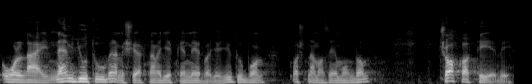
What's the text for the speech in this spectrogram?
online, nem YouTube, nem is értem egyébként miért vagy a YouTube-on, most nem azért mondom, csak a tévé.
